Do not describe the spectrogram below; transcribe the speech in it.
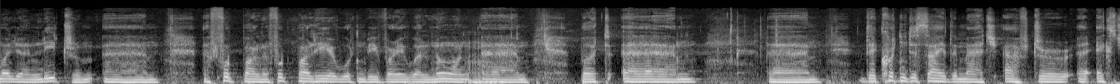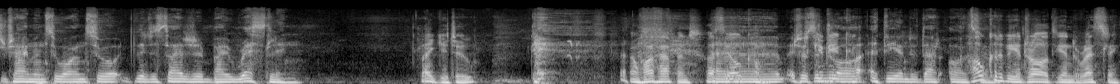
Mullagh and Leitrim. Um, uh, football and football here wouldn't be very well known, Mm-hmm. um, but. Um, they couldn't decide the match after uh, extra time and so on, so they decided it by wrestling. Like you do. and what happened? What's the outcome? Um, it was Give a me draw con- at the end of that also. How could it be a draw at the end of wrestling?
